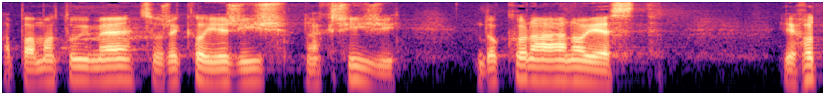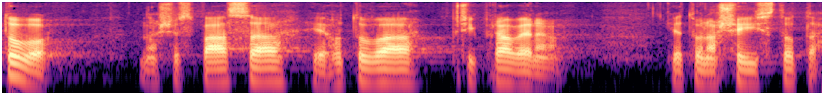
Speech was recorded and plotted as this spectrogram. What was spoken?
A pamatujme, co řekl Ježíš na kříži. Dokonáno jest. Je hotovo. Naše spása je hotová, připravená. Je to naše jistota.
